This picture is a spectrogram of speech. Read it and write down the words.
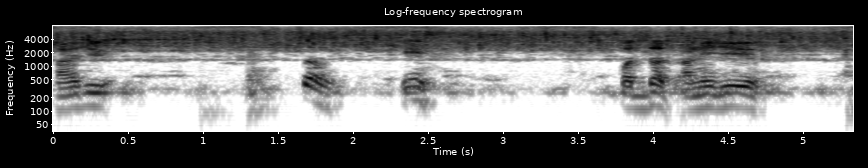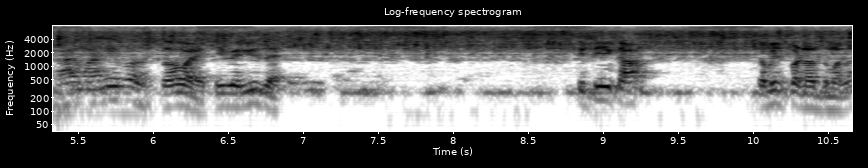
खाण्याची पद्धत आणि जी चव आहे ती वेगळीच आहे. किती का? कमीच पडणार तुम्हाला.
